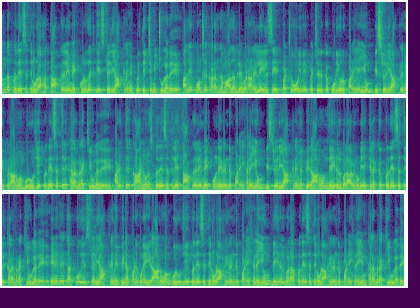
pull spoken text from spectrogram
அந்த பிரதேசத்தினூடாக தாக்குதலை மேற்கொள்வதற்கு இஸ்ரேல் ஆக்கிரமிப்பு திட்டமிட்டுள்ளது. அதே போன்று கடந்த மாதம் லெபனான் எல்லையில் செயற்பட்டு ஓய்வை பெற்றிருக்கக்கூடிய ஒரு படையையும் இஸ்ரேலி ஆக்கிரமிப்பு ராணுவம் புரூஜி பிரதேசத்தில் களமிறக்கியுள்ளது. அடுத்து கான்யூனஸ் பிரதேசத்திலே தாக்குதலை மேற்கொண்ட இரண்டு படைகளையும் இஸ்ரேலி ஆக்கிரமிப்பு ராணுவம் தைரியல் பலாவினுடைய கிழக்கு பிரதேசத்தில் களமிறக்கியுள்ளது. எனவே தற்போது இஸ்ரேலி ஆக்கிரமிப்பு இனப்படுகொலை இராணுவம் புரூஜி பிரதேசத்தினூடாக இரண்டு படைகளையும் தேரல்பலா பிரதேசத்தினூடாக இரண்டு படைகளையும் களமிறக்கியுள்ளது.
